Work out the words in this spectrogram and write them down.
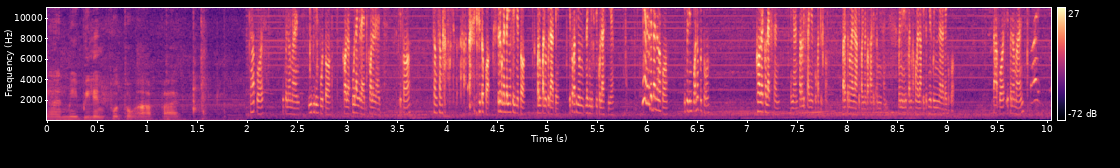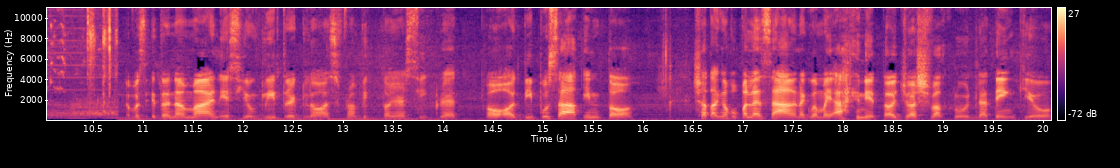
Yan, Maybelline po tong apat. Tapos ito naman is yung glitter gloss from Victoria's Secret. Oo, di po sa akin to. Shoutout nga po pala sa nagmamayari nito, Joshua Cruda. Thank you.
